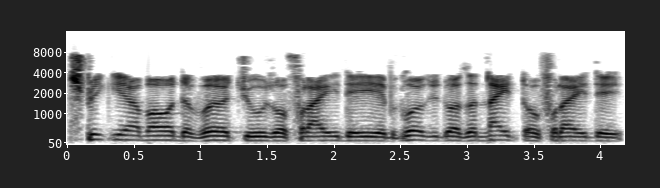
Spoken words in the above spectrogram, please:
speaking about the virtues of Friday, because it was a night of Friday.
